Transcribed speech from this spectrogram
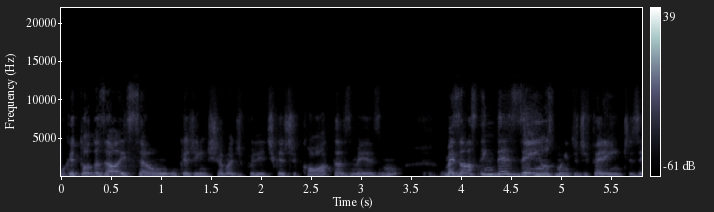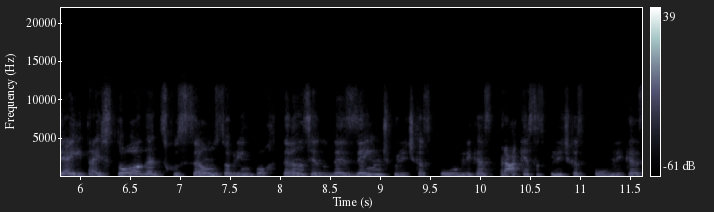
porque todas elas são o que a gente chama de políticas de cotas mesmo, uhum. mas elas têm desenhos muito diferentes. E aí traz toda a discussão sobre a importância do desenho de políticas públicas para que essas políticas públicas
